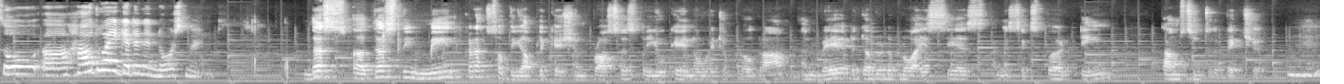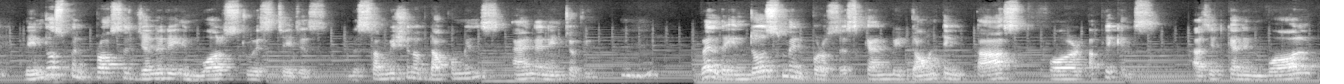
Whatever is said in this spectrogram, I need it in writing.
So, uh, how do I get an endorsement? Thus, uh, thus the main crux of the application process for UK Innovator Program and where the WWICS and its expert team comes into the picture. Mm-hmm. The endorsement process generally involves two stages the submission of documents and an interview. Mm-hmm. Well, the endorsement process can be daunting task for applicants as it can involve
